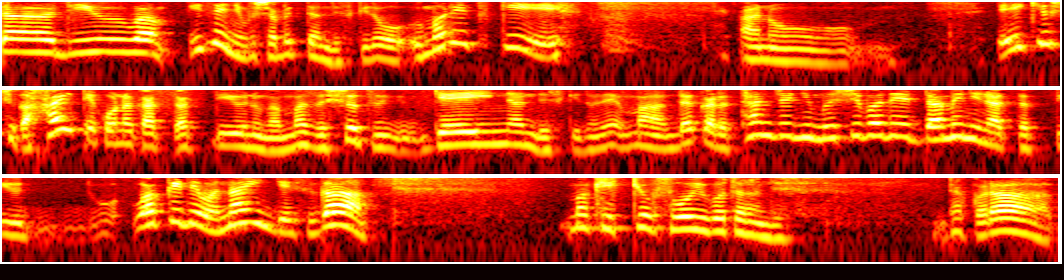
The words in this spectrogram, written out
た理由は、以前にも喋ったんですけど、生まれつき、あの、永久歯が生えてこなかったっていうのがまず一つ原因なんですけどね。まあ、だから単純に虫歯でダメになったっていうわけではないんですが、まあ結局そういうことなんです。だから、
